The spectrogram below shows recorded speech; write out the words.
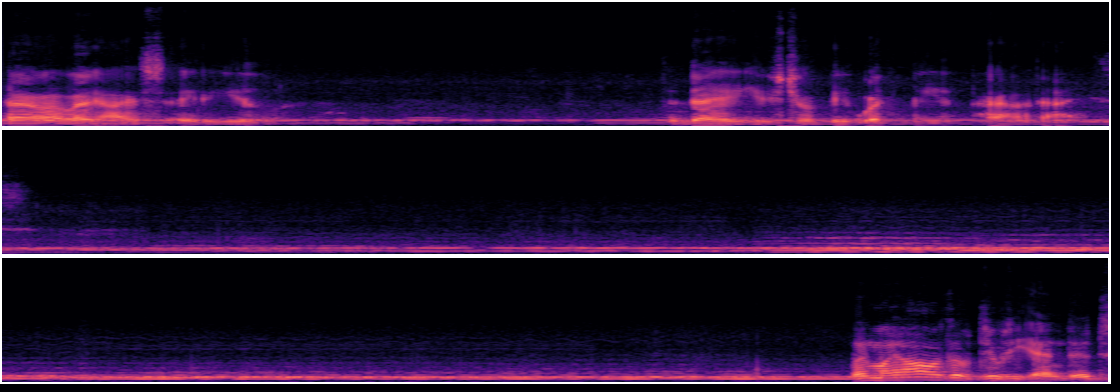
Verily I say to you, today you shall be with me in paradise. When my hours of duty ended,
